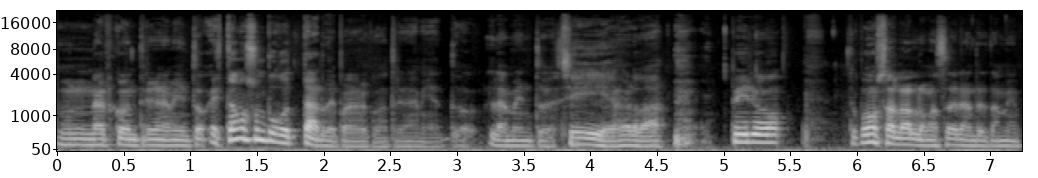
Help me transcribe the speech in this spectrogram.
un arco de entrenamiento. Estamos un poco tarde para el arco de entrenamiento, lamento decir. Sí, es verdad. Pero, te podemos hablarlo más adelante también.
